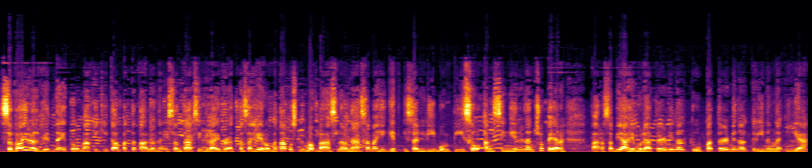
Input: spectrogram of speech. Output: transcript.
Sa viral vid na ito, makikita ang pagtatalo ng isang taxi driver at pasahero matapos lumabas na nasa mahigit 1,000 piso ang singil ng tsoper para sa biyahe mula Terminal 2 pa Terminal 3 ng NAIA.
